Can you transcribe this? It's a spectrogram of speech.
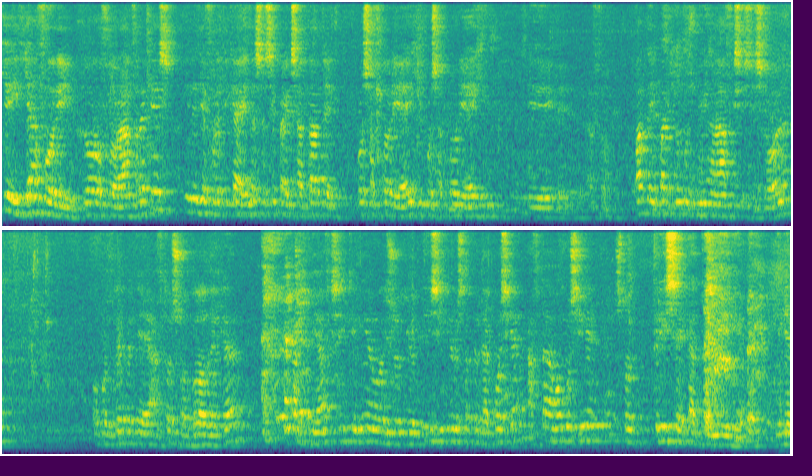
και οι διάφοροι χλωροφθοράνθρακες είναι διαφορετικά. Είδα, σας είπα, εξαρτάται πόσα φθόρια έχει, πόσα φθόρια έχει ε, ε, αυτό. Πάντα υπάρχει όμως μια αύξηση σε όλα. Όπως βλέπετε αυτός ο 12, υπάρχει μια αύξηση και μια οριζοντιοποίηση γύρω στα 500. Αυτά όμως είναι στο 3 εκατομμύριο. Είναι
